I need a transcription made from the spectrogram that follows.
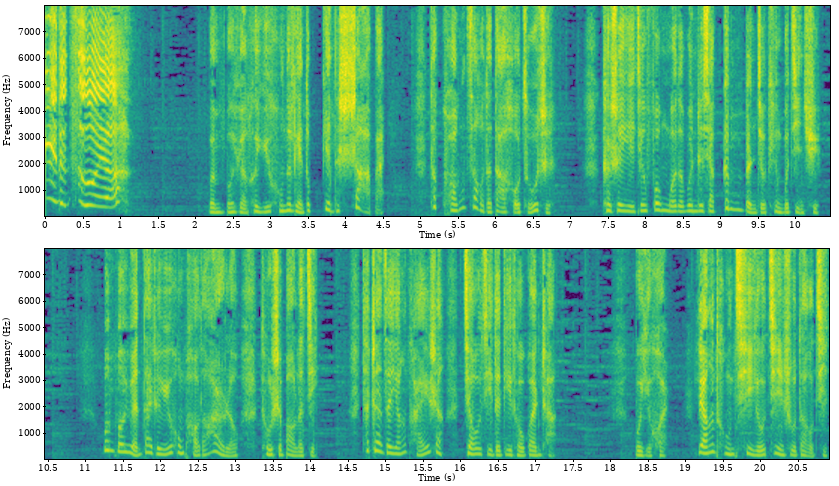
狱的滋味啊！”温博远和于红的脸都变得煞白，他狂躁的大吼阻止，可是已经疯魔的温之夏根本就听不进去。温博远带着于红跑到二楼，同时报了警。他站在阳台上，焦急的低头观察。不一会儿，两桶汽油尽数倒尽。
